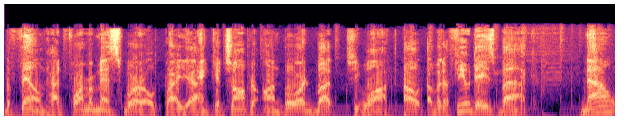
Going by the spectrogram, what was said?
The film had former Miss World Priyanka Chopra on board but she walked out of it a few days back. Now,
